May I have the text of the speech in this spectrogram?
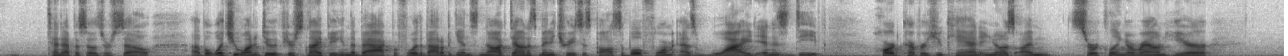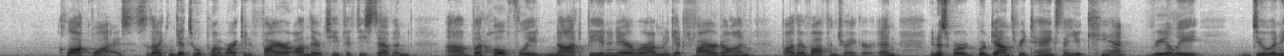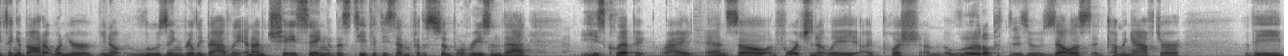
10 episodes or so. Uh, but what you want to do if you're sniping in the back before the battle begins, knock down as many trees as possible, form as wide and as deep hard cover as you can. And you notice I'm circling around here clockwise so that I can get to a point where I can fire on their T-57, uh, but hopefully not be in an area where I'm going to get fired on by their Waffenträger. And you so we're, we're down three tanks. Now you can't really do anything about it when you're, you know, losing really badly. And I'm chasing this T57 for the simple reason that he's clipping, right? And so, unfortunately, I push. I'm a little too zealous in coming after the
